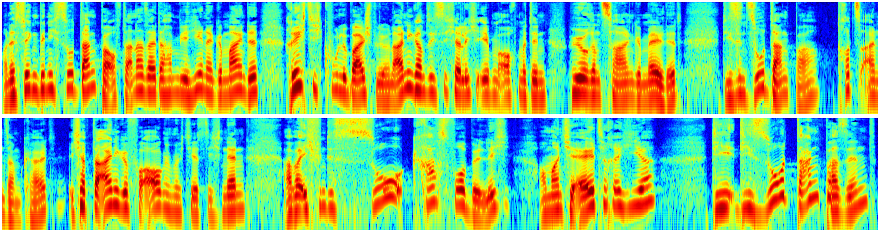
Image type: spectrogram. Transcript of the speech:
Und deswegen bin ich so dankbar. Auf der anderen Seite haben wir hier in der Gemeinde richtig coole Beispiele. Und einige haben sich sicherlich eben auch mit den höheren Zahlen gemeldet. Die sind so dankbar, trotz Einsamkeit. Ich habe da einige vor Augen, ich möchte jetzt nicht nennen, aber ich finde es so krass vorbildlich. Auch manche Ältere hier, die, die so dankbar sind,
